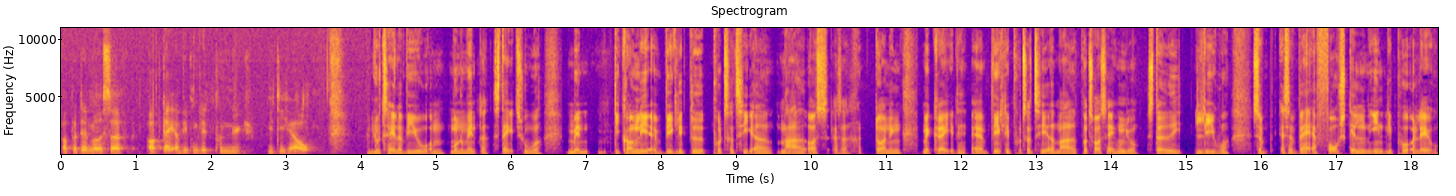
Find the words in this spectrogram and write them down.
og på den måde så opdager vi dem lidt på ny i de her år. Nu taler vi jo om monumenter, statuer, men de kongelige er virkelig blevet portrætteret meget også. Altså, dronning Margrethe er virkelig portrætteret meget, på trods af, at hun jo stadig lever. Så altså, hvad er forskellen egentlig på at lave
